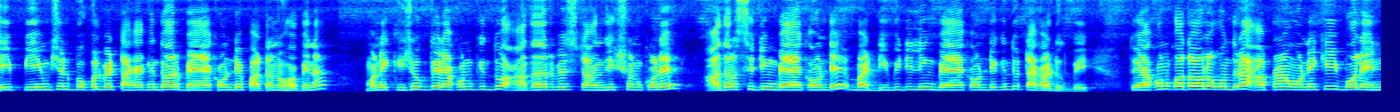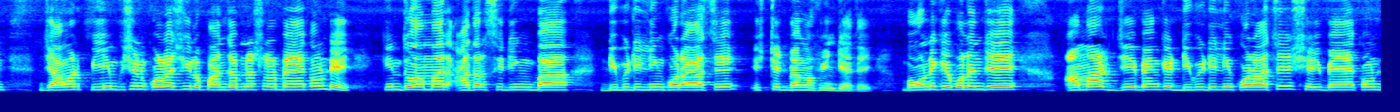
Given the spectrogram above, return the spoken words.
এই পিএম কিষাণ প্রকল্পের টাকা কিন্তু আর ব্যাঙ্ক অ্যাকাউন্টে পাঠানো হবে না। মানে কৃষকদের এখন কিন্তু আধার বেস ট্রানজেকশন করে আধার সিটিং ব্যাঙ্ক অ্যাকাউন্টে বা ডিবিডি লিঙ্ক ব্যাঙ্ক অ্যাকাউন্টে কিন্তু টাকা ঢুকবে। তো এখন কথা হলো বন্ধুরা, আপনারা অনেকেই বলেন যে আমার পিএম কিষাণ করা ছিল পাঞ্জাব ন্যাশনাল ব্যাঙ্ক অ্যাকাউন্টে কিন্তু আমার আধার সিটিং বা ডিবিডি লিঙ্ক করা আছে স্টেট ব্যাঙ্ক অফ ইন্ডিয়াতে বা অনেকে বলেন যে আমার যে ব্যাংকের ডিবিডি লিঙ্ক করা আছে, সেই ব্যাঙ্ক অ্যাকাউন্ট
